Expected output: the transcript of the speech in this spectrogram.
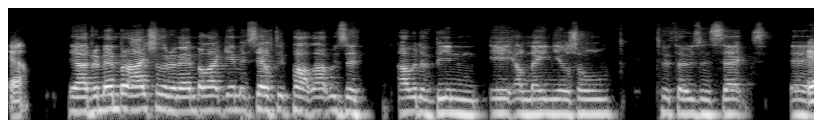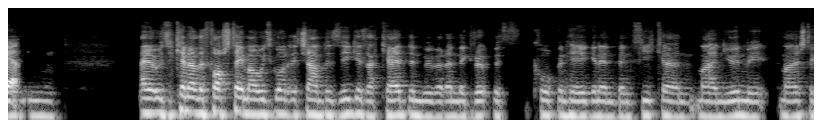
yeah. Yeah, I remember. I actually remember that game at Celtic Park. That was a. I would have been eight or nine years old, two thousand six. Um, yeah and it was kind of the first time I was going to the Champions League as a kid, and we were in the group with Copenhagen and Benfica and Man U, and we managed to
